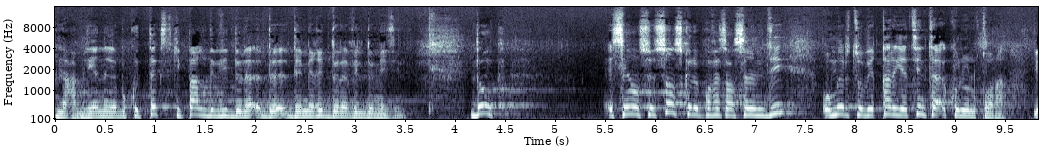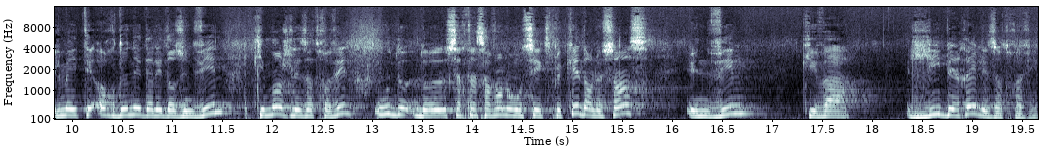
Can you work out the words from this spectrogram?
Il y a beaucoup de textes qui parlent des, des mérites de la ville de Médine. Donc, c'est en ce sens que le professeur sallam dit Il m'a été ordonné d'aller dans une ville qui mange les autres villes, ou de, certains savants l'ont aussi expliqué dans le sens une ville qui va libérer les autres villes.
